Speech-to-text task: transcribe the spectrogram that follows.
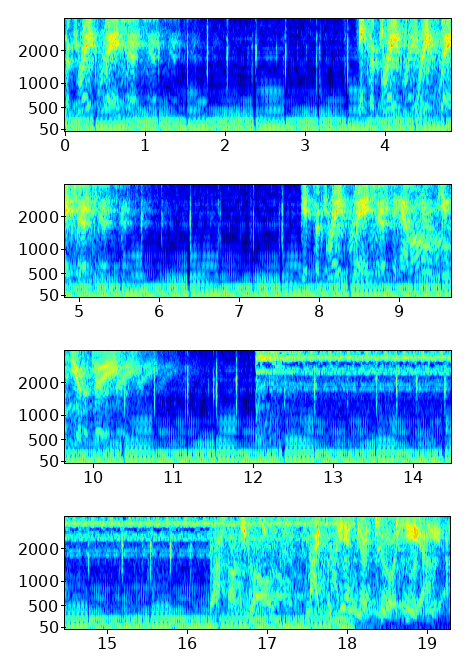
It's a great pleasure. It's a great, great pleasure. It's a great pleasure to have all of you here today. I thought you all might begin your tour here.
